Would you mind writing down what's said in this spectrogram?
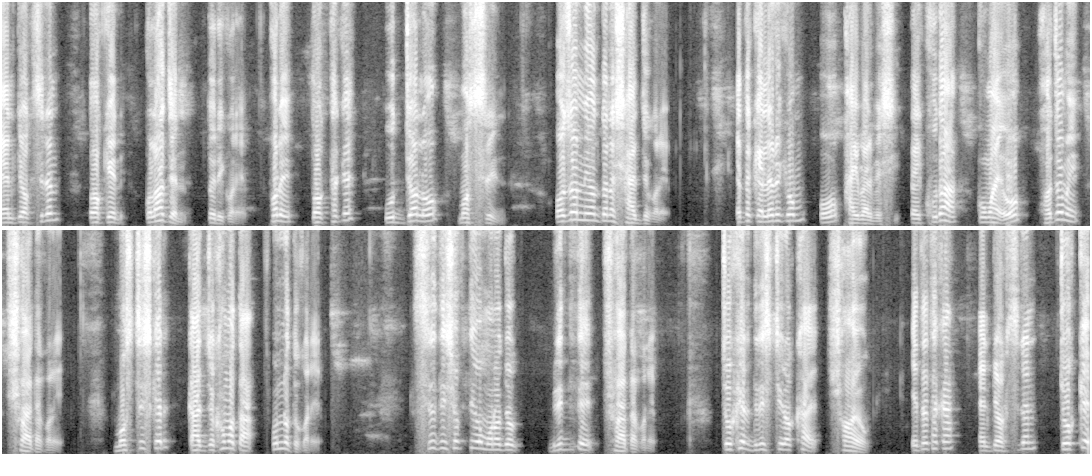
অ্যান্টিঅক্সিডেন্ট ত্বকের কোলাজেন তৈরি করে। ফলে ত্বক থাকে উজ্জ্বল ও মসৃণ। ওজন নিয়ন্ত্রণে সাহায্য করে। এত ক্যালোরি কম ও ফাইবার বেশি। তাই ক্ষুধা কমায় ও হজমে সহায়তা করে। মস্তিষ্কের কার্যক্ষমতা উন্নত করে। স্মৃতিশক্তি ও মনোযোগ বৃদ্ধিতে সহায়তা করে। চোখের দৃষ্টি রক্ষায় সহায়ক। এতে থাকা অ্যান্টিঅক্সিডেন্ট চোখকে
